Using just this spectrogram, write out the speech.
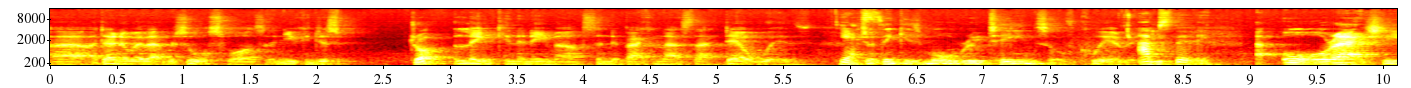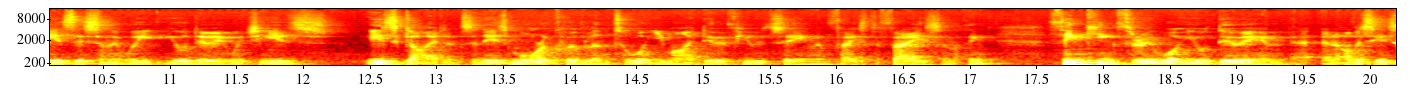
uh, I don't know where that resource was and you can just drop a link in an email and send it back and that's that dealt with Yes. which I think is more routine sort of query Absolutely. Uh, or, or actually is this something we, you're doing which is is guidance and is more equivalent to what you might do if you were seeing them face to face and I think thinking through what you're doing and, and obviously it's,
